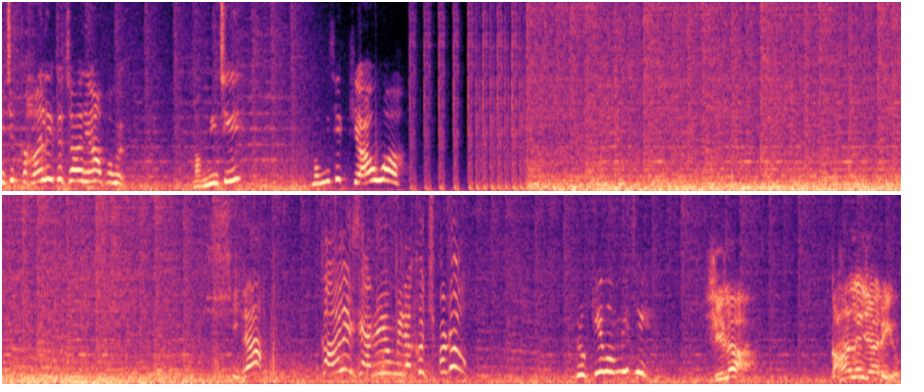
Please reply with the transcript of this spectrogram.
mummy ji, कहाँ लेकर जा रहे हैं आप हमें? मम्मी जी मम्मी जी, क्या हुआ? शीला, कहाँ ले जा रही हो मीरा को छोड़ो? रुकिए मम्मी जी। शीला, कहाँ ले जा रही हो?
